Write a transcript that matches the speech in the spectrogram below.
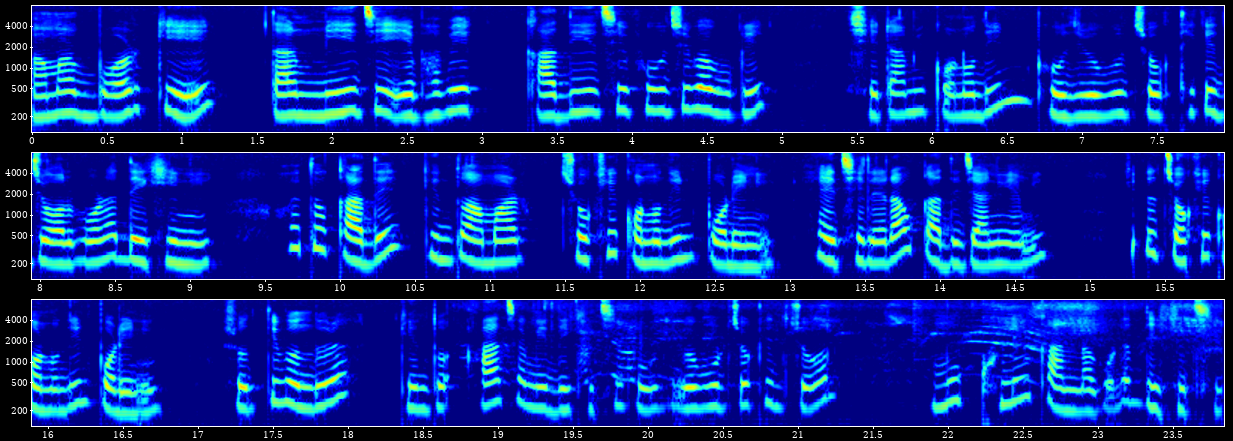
আমার বরকে তার মেয়ে যে এভাবে কাঁদিয়েছে ফৌজিবাবুকে, সেটা আমি কোনো দিন ফৌজিবাবুর চোখ থেকে জল পড়া দেখিনি। হয়তো কাঁদে, কিন্তু আমার চোখে কোনো দিন পড়েনি। হ্যাঁ ছেলেরাও কাঁদে, জানি আমি, কিন্তু চোখে কোনো দিন পড়েনি। সত্যি বন্ধুরা, কিন্তু আজ আমি দেখেছি ফৌজিবাবুর চোখে জল, মুখ খুলে কান্না করে দেখেছি।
